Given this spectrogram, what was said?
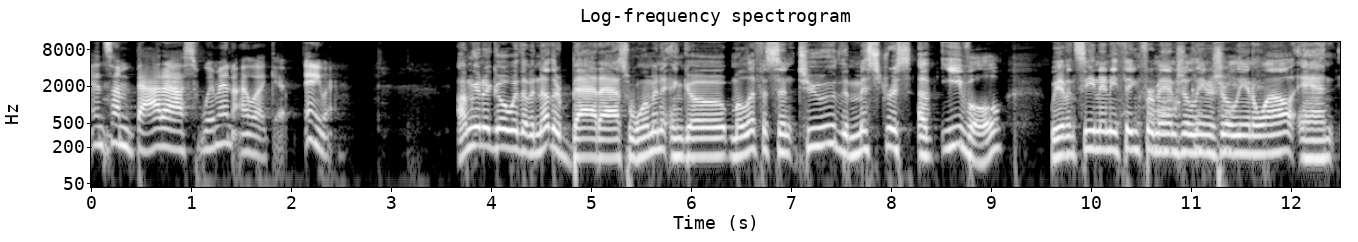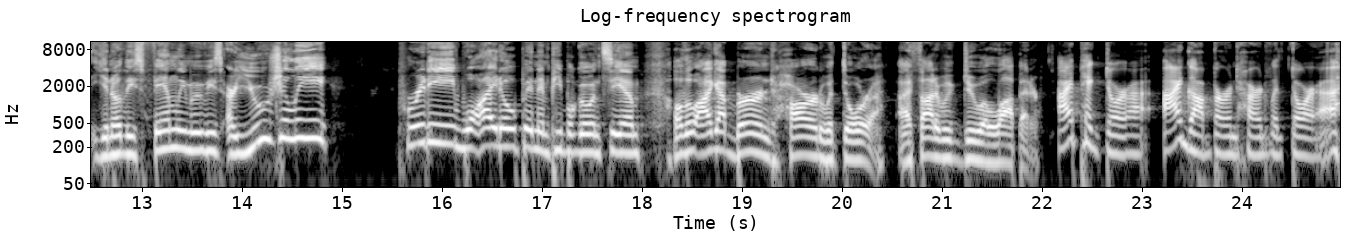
And some badass women, I like it. Anyway, I'm going to go with another badass woman and go Maleficent 2, The Mistress of Evil. We haven't seen anything from Oh, Angelina Jolie in a while. And, you know, these family movies are usually pretty wide open and people go and see them. Although I got burned hard with Dora. I thought it would do a lot better. I picked Dora. I got burned hard with Dora.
